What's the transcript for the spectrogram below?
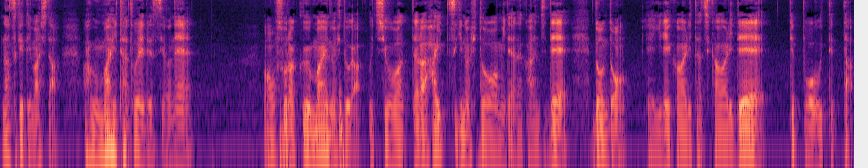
名付けてました。まあ、うまい例えですよね。まあ、おそらく前の人が打ち終わったら、はい、次の人、みたいな感じで、どんどん入れ替わり立ち替わりで、鉄砲を撃ってった。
